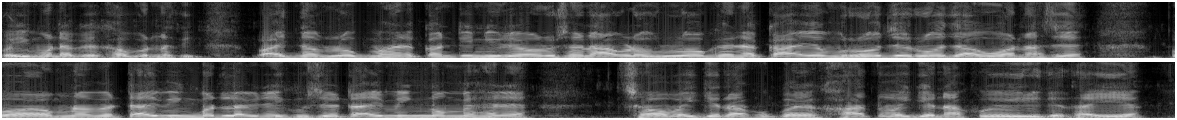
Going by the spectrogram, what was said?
ભાઈ મને કંઈ ખબર નથી. આજના વ્લોગમાં હે કન્ટિન્યુ રહેવાનું છે ને આપણો વ્લોગ હે ને, કાયમ રોજે રોજ આવવાના છે. પણ હમણાં મેં ટાઈમિંગ બદલાવી નાખ્યું છે. ટાઈમિંગનો મેં હે ને, છ વાગે રાખું કંઈ સાત વાગે નાખું એવી રીતે થાય છે.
